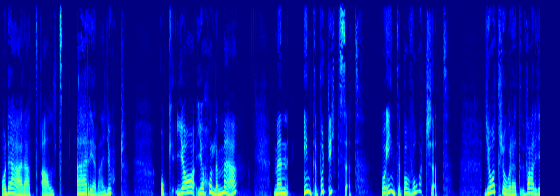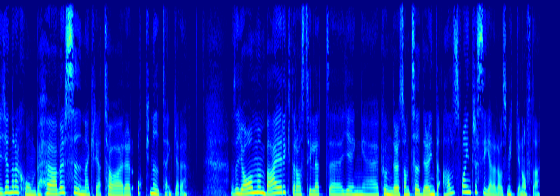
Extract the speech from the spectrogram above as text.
och det är att allt är redan gjort. Och ja, jag håller med, men inte på ditt sätt och inte på vårt sätt. Jag tror att varje generation behöver sina kreatörer och nytänkare. Alltså jag och Mumbai riktar oss till ett eh, gäng eh, kunder som tidigare inte alls var intresserade av smycken ofta.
